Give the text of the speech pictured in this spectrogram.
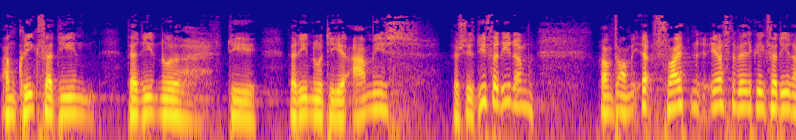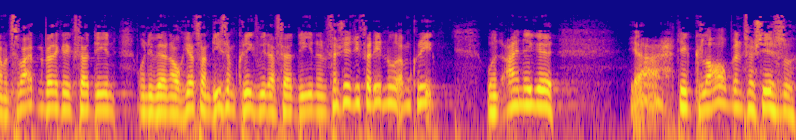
Am Krieg verdienen verdient nur die, verdienen nur die Amis. Verstehst du? Die verdienen am, am zweiten, ersten Weltkrieg verdienen, am zweiten Weltkrieg verdienen und die werden auch jetzt an diesem Krieg wieder verdienen. Verstehst du? Die verdienen nur am Krieg. Und einige, ja, die glauben, verstehst du?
